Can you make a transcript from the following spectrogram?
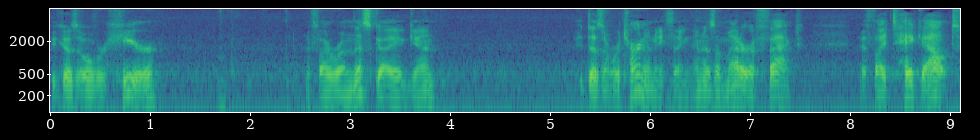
Because over here, if I run this guy again, it doesn't return anything. And as a matter of fact, if I take out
